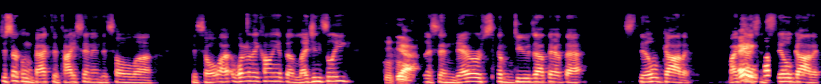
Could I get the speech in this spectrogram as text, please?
just circling back to Tyson and this whole uh, this whole uh, what are they calling it? The Legends League. Mhm. yeah. Listen, there are some dudes out there that still got it. Mike Hey, Tyson still got it.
